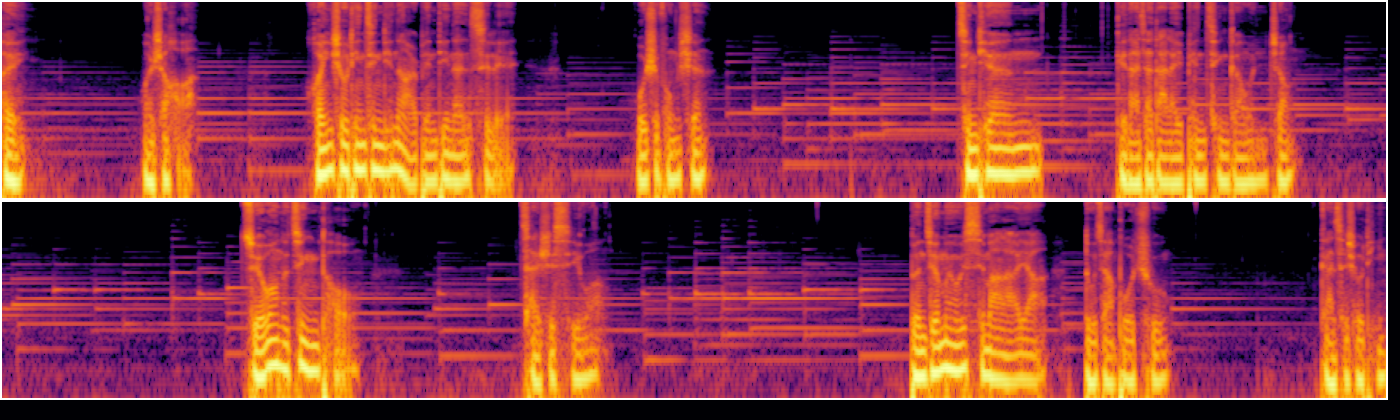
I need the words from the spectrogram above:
嘿，晚上好啊！欢迎收听今天的耳边低喃系列，我是风声。今天给大家带来一篇情感文章，《绝望的尽头才是希望》。本节目由喜马拉雅独家播出，感谢收听。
